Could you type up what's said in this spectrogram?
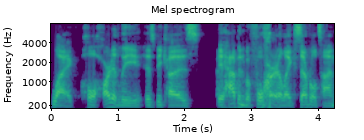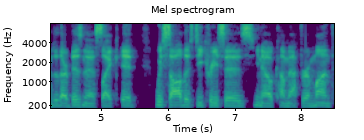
like wholeheartedly is because it happened before, like several times with our business. Like it, we saw those decreases, you know, come after a month.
